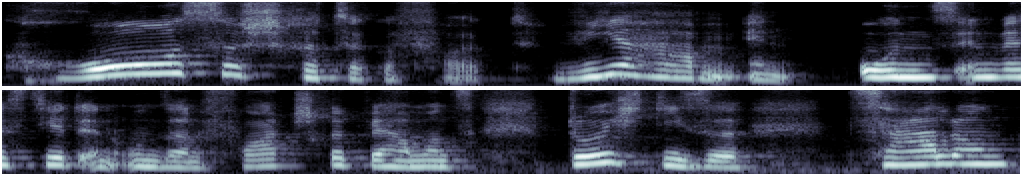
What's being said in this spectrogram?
große Schritte gefolgt. Wir haben in uns investiert, in unseren Fortschritt. Wir haben uns durch diese Zahlung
